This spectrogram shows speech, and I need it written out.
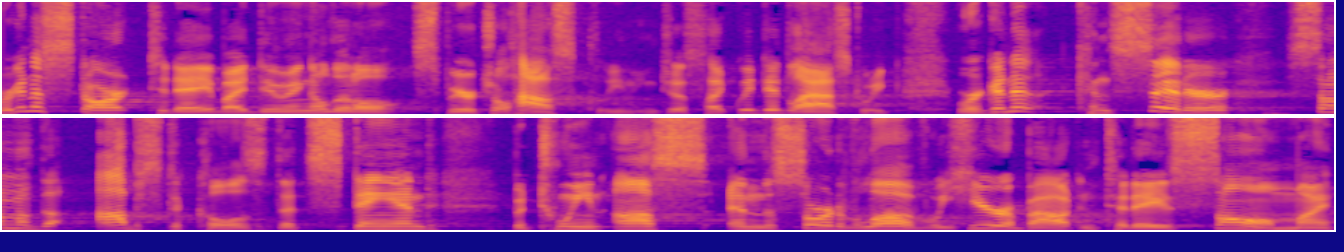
We're going to start today by doing a little spiritual house cleaning, just like we did last week. We're going to consider some of the obstacles that stand between us and the sort of love we hear about in today's psalm. My,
